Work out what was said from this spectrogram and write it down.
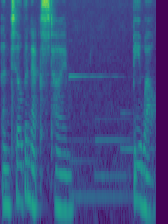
Until the next time, be well.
